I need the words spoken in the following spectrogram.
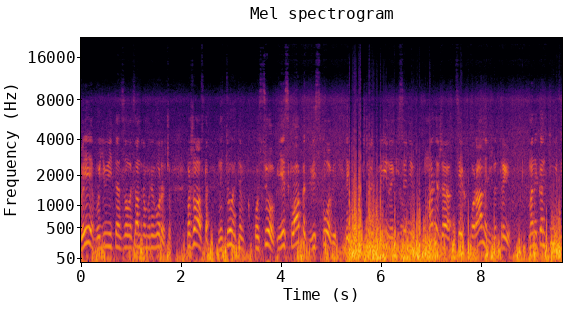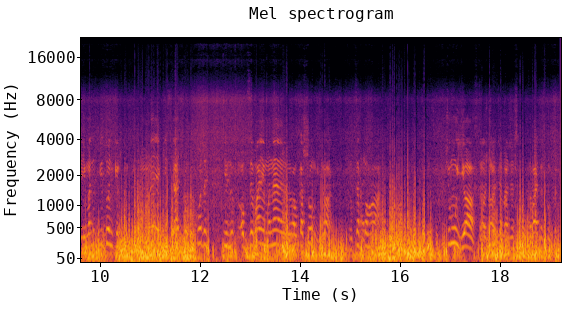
Ви воюєте з Олександром Григоровичем. Пожалуйста, не трогайте ось є хлопець військові, які захищають країну, які сьогодні. У мене вже цих поранень вже три. У мене контузії, у мене дві доньки ждуть. У мене якийсь дядько виходить і обзиває мене алкашом. Як? Ну це погано. Чому я страждаю? Давайте слухати.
